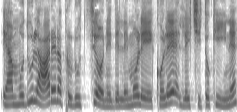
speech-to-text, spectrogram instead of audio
e a modulare la produzione delle molecole, le citochine,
